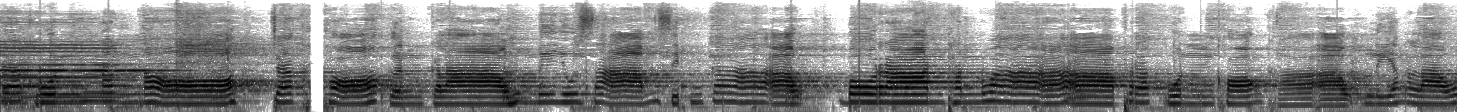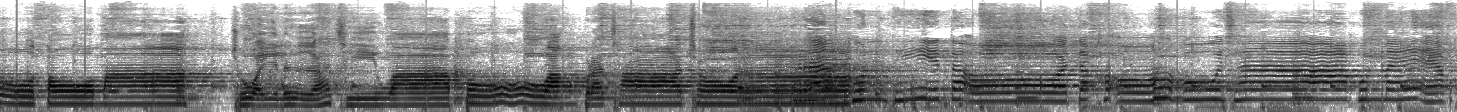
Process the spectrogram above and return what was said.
พระคุณนั่นหนอจะ ขอเกินกล่าวมีอยู่สามสิบเก้าโบราณท่านว่า พระคุณของข่าวเลี้ยงเราโตมา ช่วยเหลือชีวาปวงประชาชน พระคุณที่ต่อจะขอบูชา คุณแม่ค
